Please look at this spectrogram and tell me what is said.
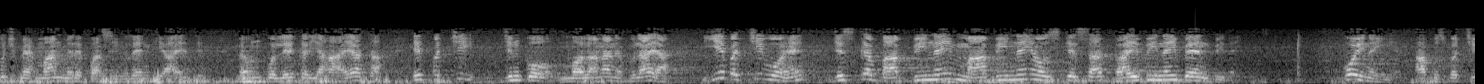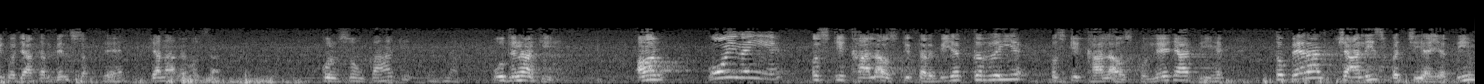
کچھ مہمان میرے پاس انگلینڈ کے آئے تھے۔ میں ان کو لے کر یہاں آیا تھا۔ ایک بچی جن کو مولانا نے بلایا، یہ بچی وہ ہے جس کا باپ بھی نہیں، ماں بھی نہیں اور اس کے ساتھ بھائی بھی نہیں، بہن بھی نہیں۔ کوئی نہیں ہے۔ آپ اس بچی کو جا کر مل سکتے ہیں۔ کیا نام ہے وہ صاحب کلسوم کہاں کی؟ ادنا کی ہے۔ اور کوئی نہیں ہے، اس کی خالہ اس کی تربیت کر رہی ہے، اس کی خالہ اس کو لے جاتی ہے۔ تو بہرحال چالیس بچیاں یتیم،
